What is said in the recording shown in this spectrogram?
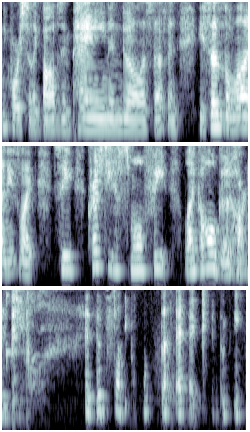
of course, like Bob's in pain and doing all that stuff. And he says the line, he's like, see, Krusty has small feet like all good-hearted people. and it's like, what the heck? I mean,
